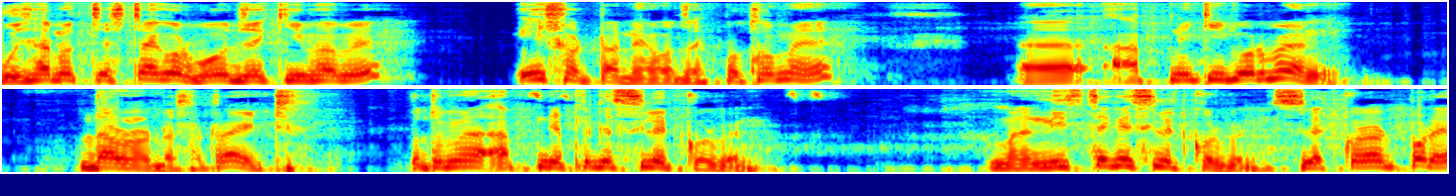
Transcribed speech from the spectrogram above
বোঝানোর চেষ্টা করব যে কীভাবে এই শটটা নেওয়া যায়। প্রথমে আপনি কি করবেন? দারুণ একটা শট রাইট প্রথমে আপনি আপনাকে সিলেক্ট করবেন। মানে নিচ থেকে সিলেক্ট করবেন। সিলেক্ট করার পরে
